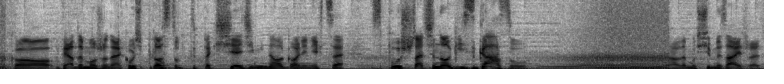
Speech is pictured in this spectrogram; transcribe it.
Tylko wjadę może na jakąś prostą. Typek siedzi mi na ogonie. Nie chce spuszczać nogi z gazu. Ale musimy zajrzeć.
